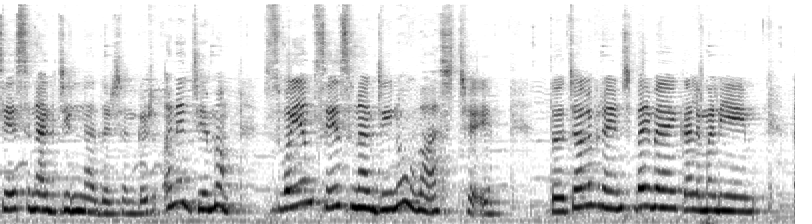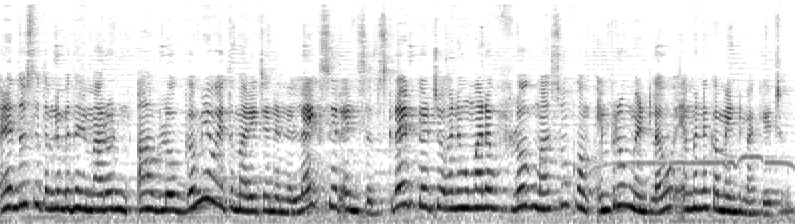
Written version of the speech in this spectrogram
શેષનાગજીના દર્શન કરશું. અને જેમાં સ્વયં શેષનાગજીનો વાસ છે એ. તો ચાલો ફ્રેન્ડ્સ બાય બાય કાલે મળીએ. અને દોસ્તો, તમને બધાને મારો આ વ્લોગ ગમ્યો હોય તો મારી ચેનલને લાઇક શેર એન્ડ સબસ્ક્રાઇબ કરજો. અને હું મારા વ્લોગમાં શું ઇમ્પ્રુવમેન્ટ લાવું એ મને કમેન્ટમાં કહેજો.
